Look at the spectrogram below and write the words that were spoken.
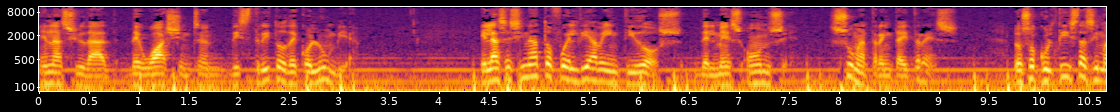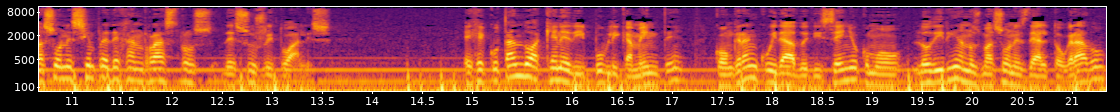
en la ciudad de Washington, Distrito de Columbia. El asesinato fue el día 22 del mes 11, suma 33. Los ocultistas y masones siempre dejan rastros de sus rituales. Ejecutando a Kennedy públicamente, con gran cuidado y diseño, como lo dirían los masones de alto grado,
